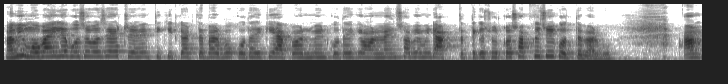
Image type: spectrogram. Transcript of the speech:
আমি মোবাইলে বসে বসে ট্রেনের টিকিট কাটতে পারব, কোথায় কি অ্যাপয়েন্টমেন্ট কোথায় কি অনলাইন সবই আমি ডাক্তার থেকে শুরু করে সব কিছুই করতে পারব। আম-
